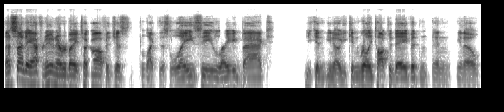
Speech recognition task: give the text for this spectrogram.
that Sunday afternoon, everybody took off. It just like this lazy, laid back. You can, you know, you can really talk to David, and, and you know,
